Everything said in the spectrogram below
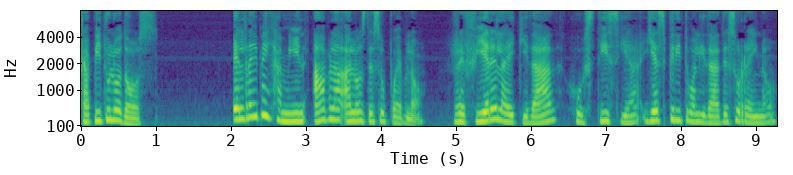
Capítulo 2 El rey Benjamín habla a los de su pueblo, refiere la equidad, justicia y espiritualidad de su reino.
